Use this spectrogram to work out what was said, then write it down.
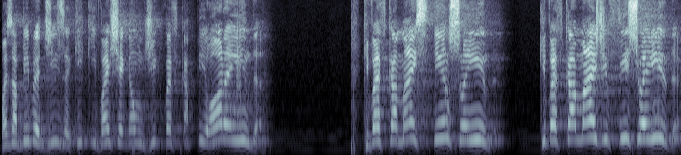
Mas a Bíblia diz aqui que vai chegar um dia que vai ficar pior ainda que vai ficar mais tenso ainda, que vai ficar mais difícil ainda.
